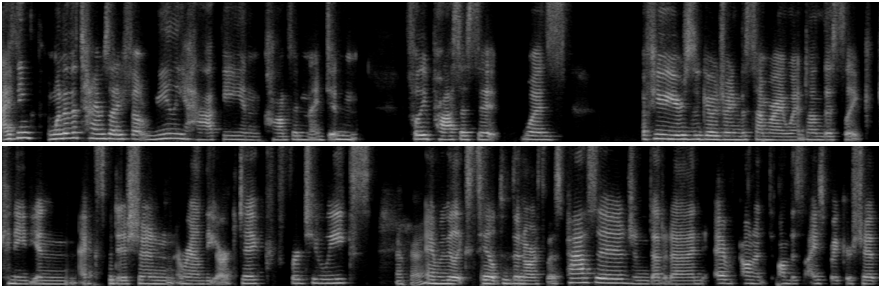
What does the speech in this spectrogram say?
I think one of the times that I felt really happy and confident, I didn't fully process it was a few years ago during the summer, I went on this like Canadian expedition around the Arctic for two weeks. Okay. And we like sailed through the Northwest Passage and da da da, and ev- on a, on this icebreaker ship.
